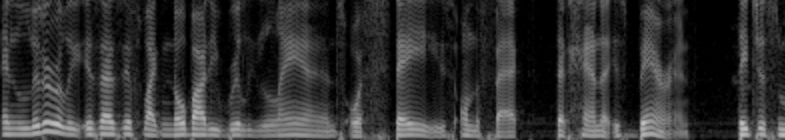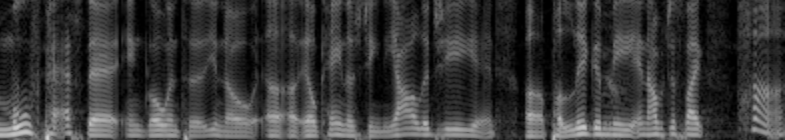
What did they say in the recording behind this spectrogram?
and literally is as if like nobody really lands or stays on the fact that Hannah is barren. they just move past that and go into you know uh, uh, Elkanah's genealogy and uh, polygamy, and I was just like, huh,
